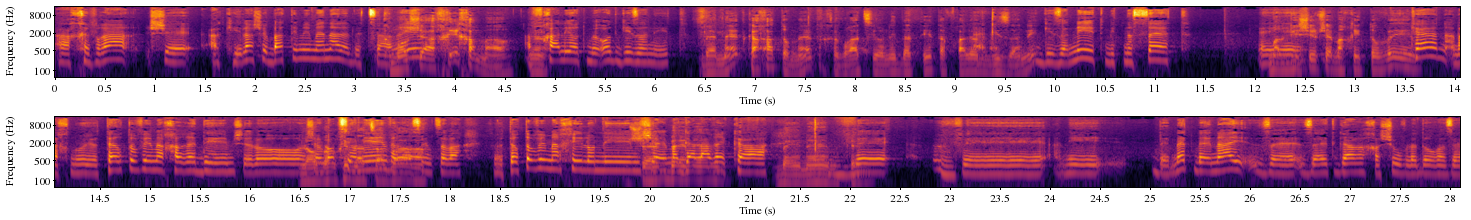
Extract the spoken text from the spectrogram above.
החברה, הקהילה שבאתי ממנה, לצערי... כמו שאחיך אמר. הפכה להיות מאוד גזענית. באמת? ככה את אומרת? החברה הציונית דתית הפכה להיות גזענית? גזענית, מתנשאת. מרגישים שהם הכי טובים. כן, אנחנו יותר טובים מהחרדים, שלא, לא שהם לא ציונים ולא עושים צבא. אנחנו יותר טובים מהחילונים, שהם עגלה ריקה. בעיניהם, כן. ואני, באמת בעיניי זה, זה האתגר החשוב לדור הזה,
